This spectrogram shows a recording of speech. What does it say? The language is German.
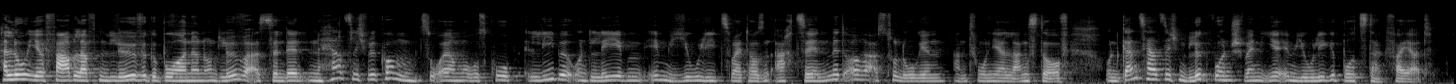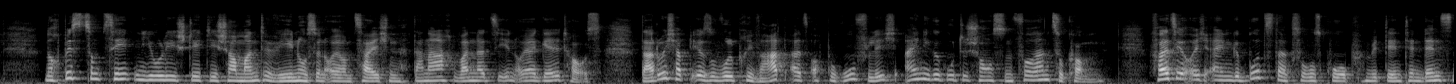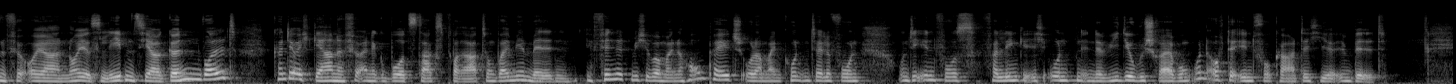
Hallo, ihr fabelhaften Löwegeborenen und Löwe-Aszendenten. Herzlich willkommen zu eurem Horoskop Liebe und Leben im Juli 2018 mit eurer Astrologin Antonia Langsdorf. Und ganz herzlichen Glückwunsch, wenn ihr im Juli Geburtstag feiert. Noch bis zum 10. Juli steht die charmante Venus in eurem Zeichen. Danach wandert sie in euer Geldhaus. Dadurch habt ihr sowohl privat als auch beruflich einige gute Chancen voranzukommen. Falls ihr euch ein Geburtstagshoroskop mit den Tendenzen für euer neues Lebensjahr gönnen wollt, könnt ihr euch gerne für eine Geburtstagsberatung bei mir melden. Ihr findet mich über meine Homepage oder mein Kundentelefon und die Infos verlinke ich unten in der Videobeschreibung und auf der Infokarte hier im Bild.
